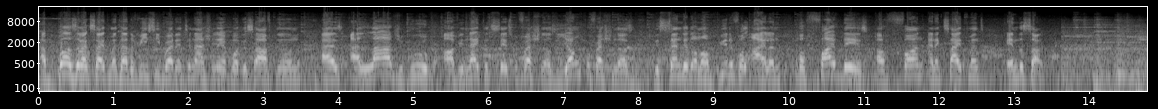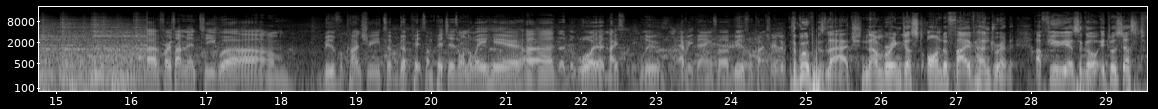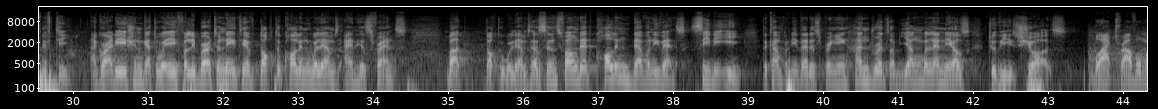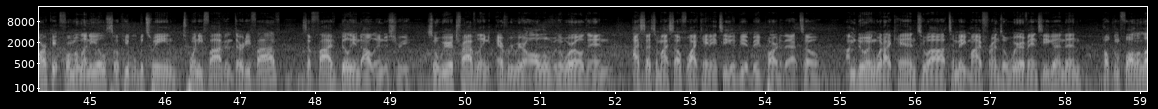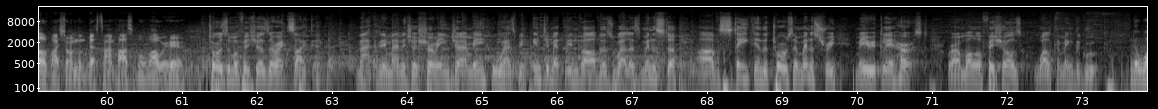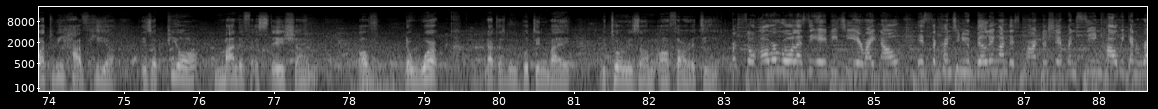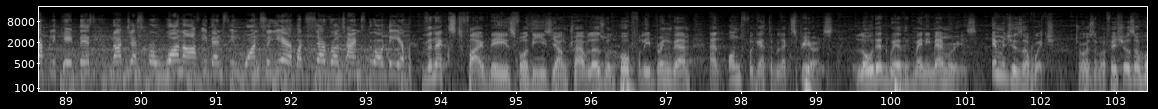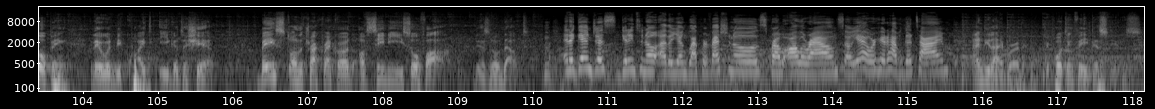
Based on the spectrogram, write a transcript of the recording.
A buzz of excitement at the VC Bird International Airport this afternoon as a large group of United States professionals, young professionals, descended on our beautiful island for five days of fun and excitement in the sun. Uh, first time in Antigua, um, beautiful country. Took good pit, some pictures on the way here. Uh, the, the water, nice blue, everything. So a beautiful country. The group is large, numbering just under 500. A few years ago, it was just 50. A graduation getaway for Liberta native Dr. Colin Williams and his friends. But Dr. Williams has since founded Colin Devon Events, CDE, the company that is bringing hundreds of young millennials to these shores. Black travel market for millennials, so people between 25 and 35, is a $5 billion industry. So we're traveling everywhere all over the world. And I said to myself, why can't Antigua be a big part of that? So I'm doing what I can to, uh, to make my friends aware of Antigua and then help them fall in love by showing them the best time possible while we're here. Tourism officials are excited. Marketing manager Shireen Jeremy, who has been intimately involved as well as Minister of State in the Tourism Ministry, Mary Claire Hurst, were among officials welcoming the group. The, what we have here is a pure manifestation of the work that has been put in by the tourism authority. So our role as the ABTA right now is to continue building on this partnership and seeing how we can replicate this not just for one-off events in once a year but several times throughout the year. The next five days for these young travelers will hopefully bring them an unforgettable experience loaded with many memories, images of which tourism officials are hoping they would be quite eager to share. Based on the track record of CDE so far, there's no doubt. And again, just getting to know other young black professionals from all around. So yeah, we're here to have a good time. Andy Liburd, reporting for ABS News.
